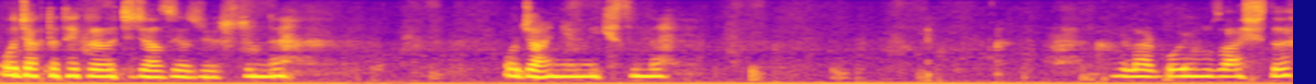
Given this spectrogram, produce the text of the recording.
Ocakta tekrar açacağız yazıyor üstünde. Ocağın 22'sinde. Karlar boyumuzu aştı.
